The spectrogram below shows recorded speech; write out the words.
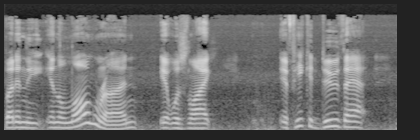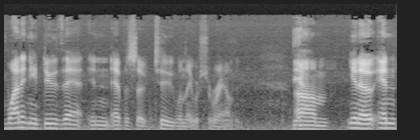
but in the in the long run, it was like if he could do that, why didn't he do that in episode two when they were surrounded? Yeah. Um, you know, and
